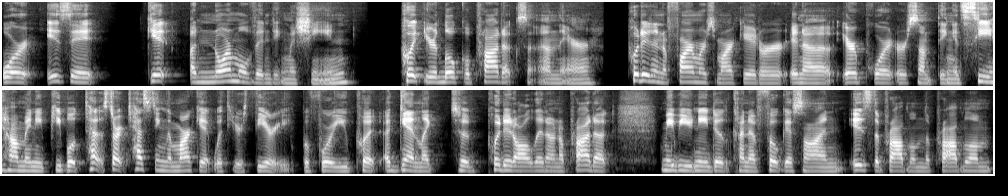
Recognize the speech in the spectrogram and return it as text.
Or is it get a normal vending machine put your local products on there put it in a farmer's market or in a airport or something and see how many people te- start testing the market with your theory before you put again like to put it all in on a product maybe you need to kind of focus on is the problem the problem?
